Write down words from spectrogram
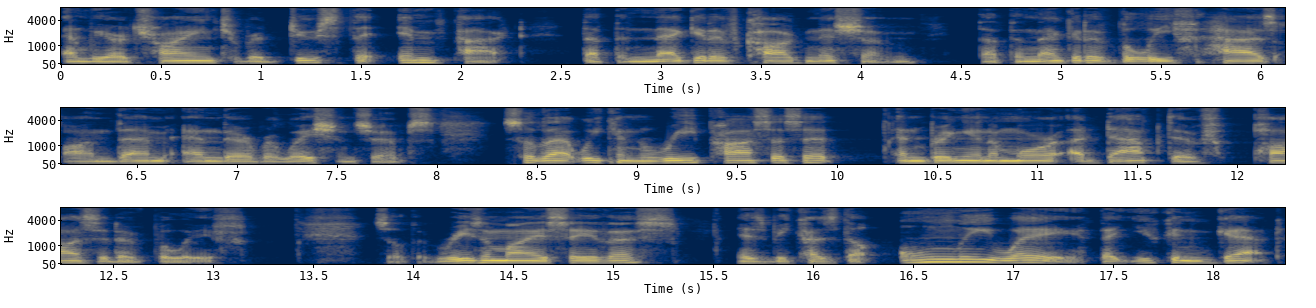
and we are trying to reduce the impact that the negative cognition, that the negative belief has on them and their relationships so that we can reprocess it and bring in a more adaptive, positive belief. So the reason why I say this is because the only way that you can get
